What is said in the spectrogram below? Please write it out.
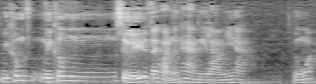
Mình không mình không xử lý được tài khoản ngân hàng thì làm như nào? Đúng không ạ?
